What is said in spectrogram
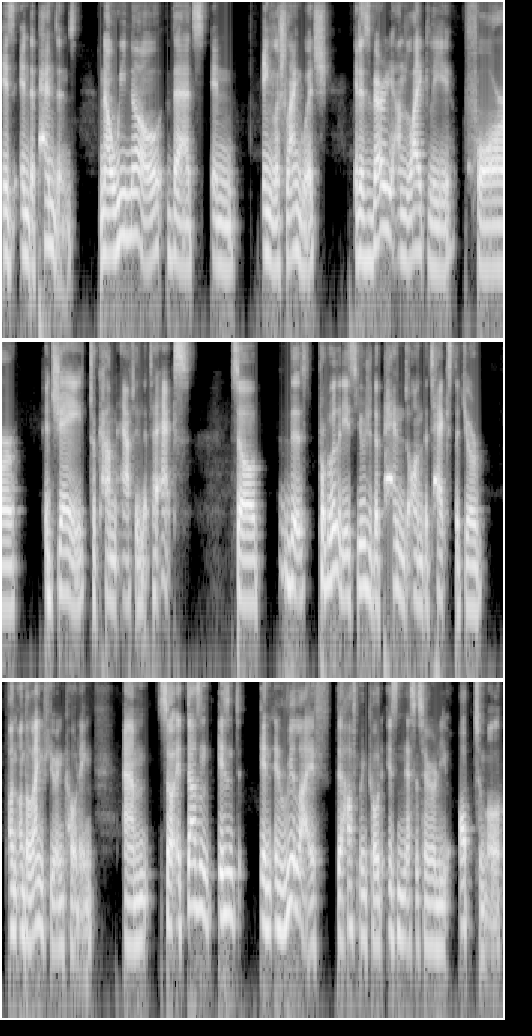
is independent. Now, we know that in English language, it is very unlikely for a j to come after the letter x. So the probabilities usually depend on the text that you're, on, on the length you're encoding. Um, so it doesn't isn't in, in real life, the Huffman code isn't necessarily optimal,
